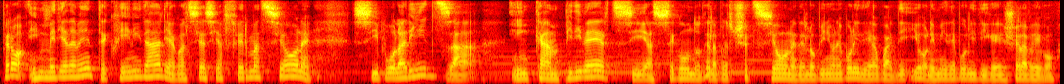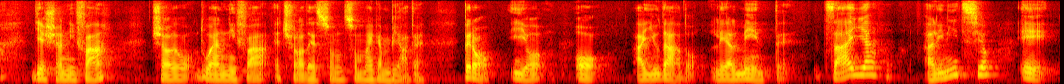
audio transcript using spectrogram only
però immediatamente qui in Italia qualsiasi affermazione si polarizza in campi diversi a secondo della percezione dell'opinione politica. Guardi, io le mie politiche ce l'avevo dieci anni fa, ce l'avevo due anni fa e ce l'ho adesso, non sono mai cambiate. Però io ho aiutato lealmente Zaia all'inizio e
